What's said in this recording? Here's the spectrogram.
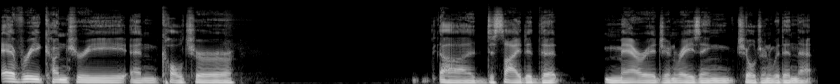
every country and culture uh, decided that marriage and raising children within that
